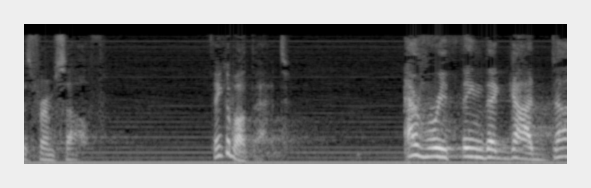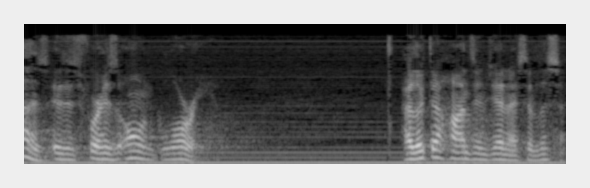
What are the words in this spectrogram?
it's for himself. Think about that. Everything that God does is for his own glory. I looked at Hans and Jen and I said, listen,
